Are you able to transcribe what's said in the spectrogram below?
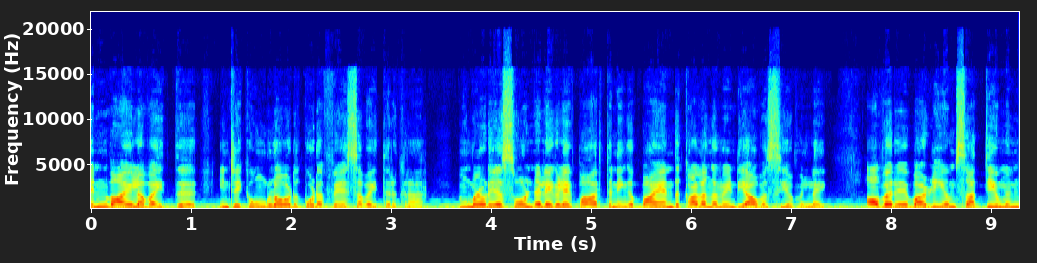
என் வாயில வைத்து இன்றைக்கு உங்களோடு கூட பேச வைத்திருக்கிறார். உங்களுடைய சூழ்நிலைகளை பார்த்து நீங்க பயந்து கலங்க வேண்டிய அவசியம் இல்லை அவரே வழியும் சத்தியமும்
